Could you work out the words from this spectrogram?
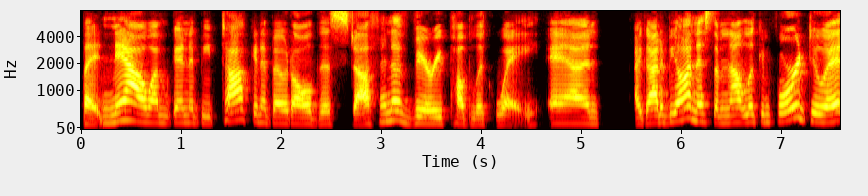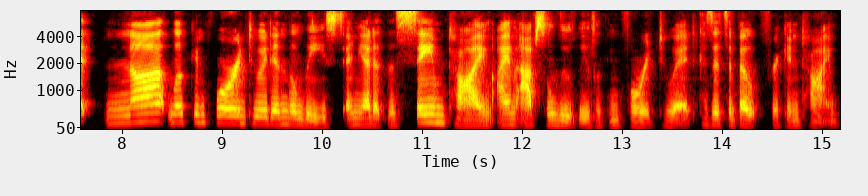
But now I'm going to be talking about all this stuff in a very public way. And I got to be honest, I'm not looking forward to it, not looking forward to it in the least. And yet at the same time, I'm absolutely looking forward to it because it's about freaking time.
